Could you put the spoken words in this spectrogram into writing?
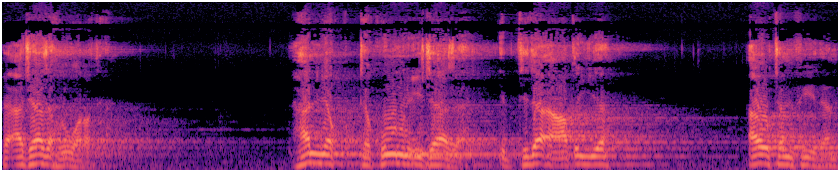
فأجازه الورثة. هل تكون الإجازة ابتداء عطية أو تنفيذا؟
